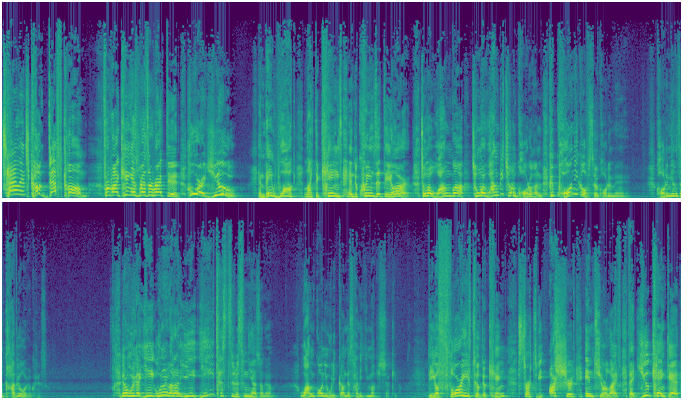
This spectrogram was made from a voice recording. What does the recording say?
challenge come, death come. For my king has resurrected. Who are you? And they walk like the kings and the queens that they are. 정말 왕과 정말 왕비처럼 걸어가는 그 권위가 없어요 걸음에. 걸음이 항상 가벼워요. 그래서 여러분 우리가 이 오늘 말하는 이, 이 테스트를 승리하잖아요. 왕권이 우리 가운데 삶에 임하기 시작해요. The authority of the king starts to be ushered into your life that you can't get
